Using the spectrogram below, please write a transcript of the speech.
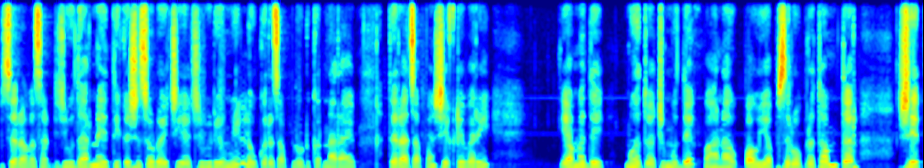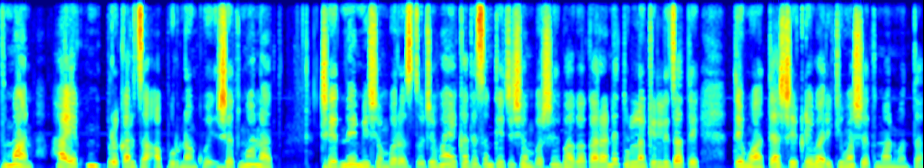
सरावासाठी जी उदाहरणं आहेत ती कशी सोडवायची याची व्हिडिओ मी लवकरच अपलोड करणार आहे. तर आज आपण शेकडेवारी यामध्ये महत्त्वाचे मुद्दे पाहणार पाहूया सर्वप्रथम. तर शेतमान हा एक प्रकारचा अपूर्णांक होय. शतमानात छेद नेहमी शंभर असतो. जेव्हा एखाद्या संख्येची शंभरशी भागाकाराने तुलना केली जाते तेव्हा त्या शेकडेवारी किंवा शतमान म्हणतात.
